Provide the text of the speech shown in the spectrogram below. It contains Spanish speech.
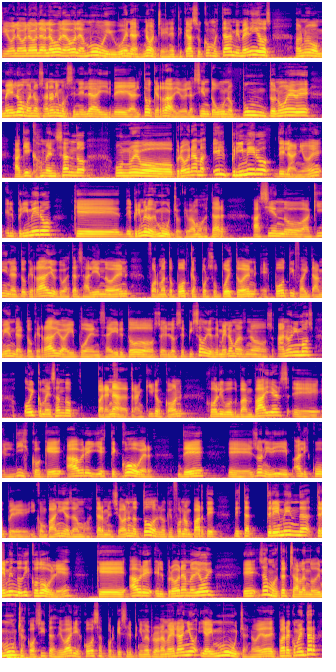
Sí, hola, hola, hola, hola, hola, hola, muy buenas noches en este caso, ¿cómo están? Bienvenidos a un nuevo Melómanos Anónimos en el aire de Altoque Radio, de la 101.9, aquí comenzando un nuevo programa, el primero del año, ¿eh? el primero que, el primero de muchos que vamos a estar haciendo aquí en Altoque Radio, que va a estar saliendo en formato podcast, por supuesto, en Spotify también de Altoque Radio. Ahí pueden seguir todos eh, los episodios de Melómanos Anónimos. Hoy comenzando para nada, tranquilos con Hollywood Vampires, eh, el disco que abre y este cover de eh, Johnny Depp, Alice Cooper y compañía, ya vamos a estar mencionando todos los que forman parte de esta tremenda, tremendo disco doble que abre el programa de hoy. Eh, ya vamos a estar charlando de muchas cositas, de varias cosas, porque es el primer programa del año y hay muchas novedades para comentar.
